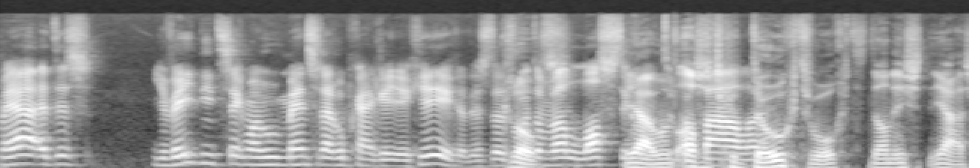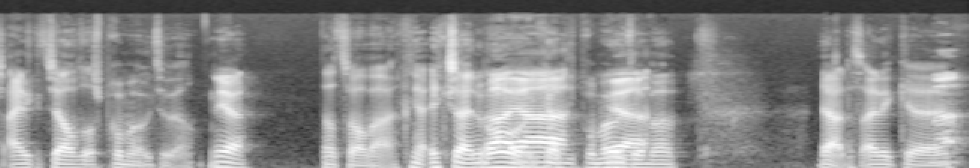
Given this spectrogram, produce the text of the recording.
Maar ja, het is, je weet niet zeg maar hoe mensen daarop gaan reageren. Dus dat Klopt. wordt dan wel lastig Ja, om want te als het gedoogd wordt, dan is het ja, is eigenlijk hetzelfde als promoten wel. Ja. Dat is wel waar. Ja, ik zei nog Nou wel, ja, ik ga niet promoten, ja. maar... Ja, dat is eigenlijk... eh, Maar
